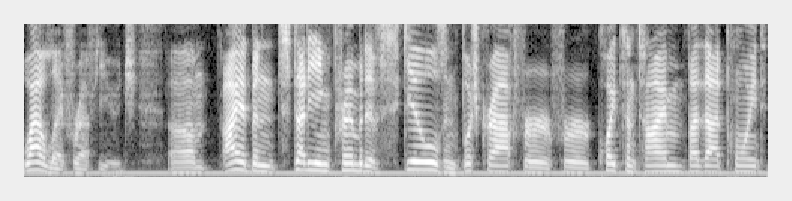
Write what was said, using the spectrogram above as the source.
Wildlife Refuge. Um, I had been studying primitive skills and bushcraft for, for quite some time by that point,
